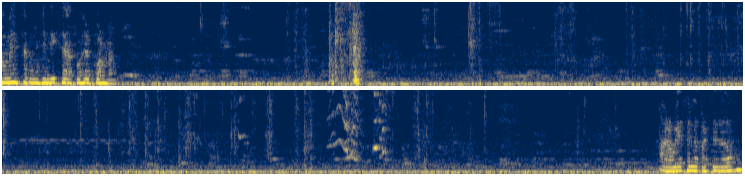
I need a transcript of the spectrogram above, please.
Comienza, como quien dice, a coger forma. Ahora voy a hacer la parte de abajo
